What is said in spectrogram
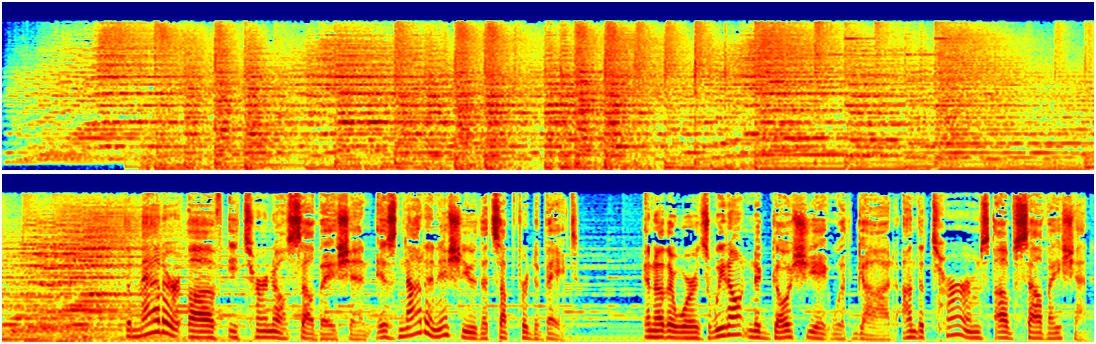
The matter of eternal salvation is not an issue that's up for debate. In other words, we don't negotiate with God on the terms of salvation.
